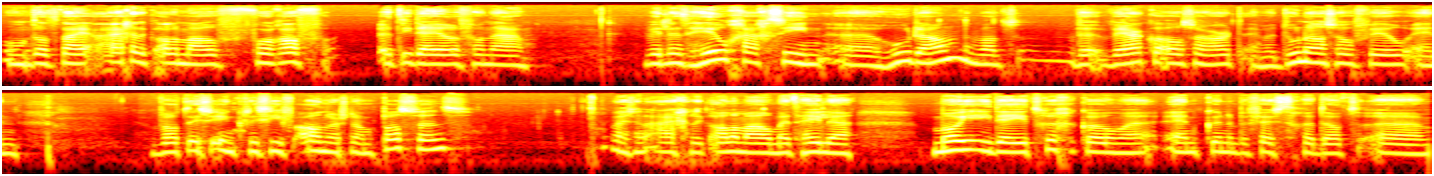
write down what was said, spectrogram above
Omdat wij eigenlijk allemaal vooraf het idee hadden van, nou, we willen het heel graag zien uh, hoe dan. Want we werken al zo hard en we doen al zoveel. En wat is inclusief anders dan passend? Wij zijn eigenlijk allemaal met hele mooie ideeën teruggekomen en kunnen bevestigen dat ehm,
